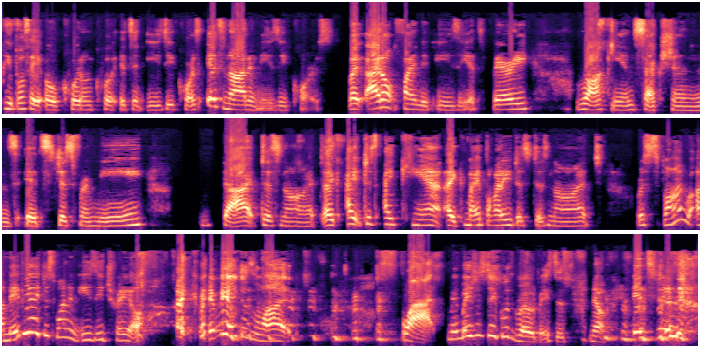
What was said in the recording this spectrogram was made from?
people say, "Oh, quote unquote, it's an easy course." It's not an easy course. Like I don't find it easy. It's very rocky in sections. It's just for me that does not like I just I can't like my body just does not respond well. Maybe I just want an easy trail. like maybe I just want flat. Maybe I should stick with road races. No, it's just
